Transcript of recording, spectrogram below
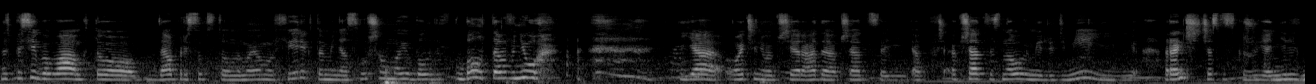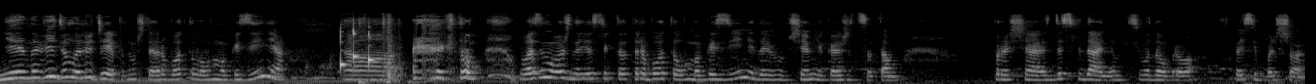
Ну, спасибо вам, кто да, присутствовал на моем эфире, кто меня слушал, мою болтовню. Я очень вообще рада общаться и общаться с новыми людьми. И раньше, честно скажу, я не, ненавидела людей, потому что я работала в магазине. А, кто, возможно, если кто-то работал в магазине, да и вообще, мне кажется, там прощаюсь. До свидания. Всего доброго. Спасибо большое.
